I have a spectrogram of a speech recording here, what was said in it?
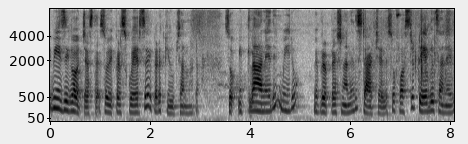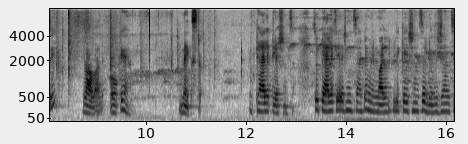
ఇవి ఈజీగా వచ్చేస్తాయి. సో ఇక్కడ స్క్వేర్స్ ఇక్కడ క్యూబ్స్ అనమాట సో ఇట్లా అనేది మీరు మీ ప్రిపరేషన్ అనేది స్టార్ట్ చేయాలి. సో ఫస్ట్ టేబుల్స్ అనేవి రావాలి. Okay? Next calculations. So calculations అంటే మీరు మల్టిప్లికేషన్స్ డివిజన్స్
